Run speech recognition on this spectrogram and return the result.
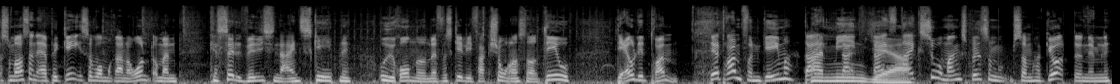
som også er en RPG, så hvor man render rundt, og man kan selv vælge sin egen skæbne ud i rummet med forskellige fraktioner og sådan noget. Det er jo, det er jo lidt drøm. Det er drøm for en gamer. Der er, I mean, der, der, er, yeah. der er ikke super mange spil, som, som har gjort det nemlig.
